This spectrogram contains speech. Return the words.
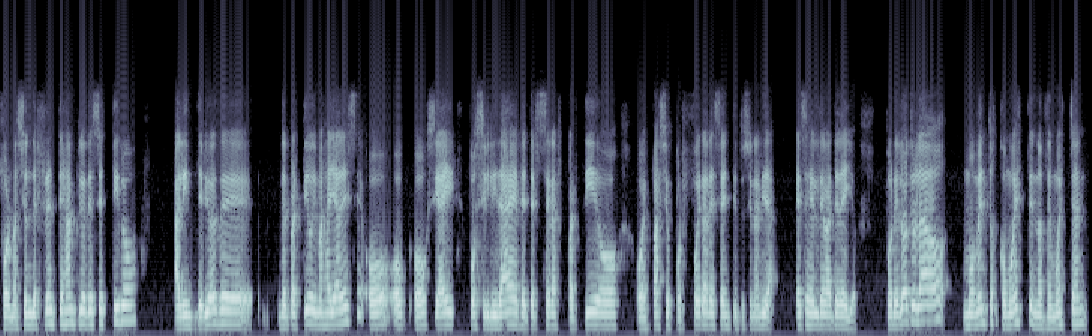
formación de frentes amplios de ese estilo al interior del partido y más allá de ese, o, si hay posibilidades de terceros partidos o espacios por fuera de esa institucionalidad. Ese es el debate de ellos. Por el otro lado, momentos como este nos demuestran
